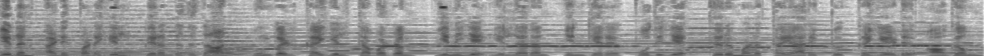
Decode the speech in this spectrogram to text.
இதன் அடிப்படையில் பிறந்ததுதான் உங்கள் கையில் தவழும் இனிய இல்லறம் என்கிற புதிய திருமண தயாரிப்பு கையேடு ஆகும்.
